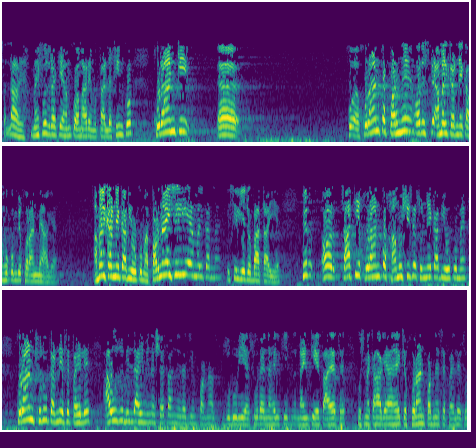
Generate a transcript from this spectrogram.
صلی اللہ محفوظ رکھے ہم کو، ہمارے متعلقین کو۔ قرآن کی قرآن کو پڑھنے اور اس پہ عمل کرنے کا حکم بھی قرآن میں آ گیا۔ عمل کرنے کا بھی حکم ہے۔ پڑھنا اسی لیے عمل کرنا ہے، اسی لیے جو بات آئی ہے۔ پھر اور ساتھ ہی قرآن کو خاموشی سے سننے کا بھی حکم ہے۔ قرآن شروع کرنے سے پہلے اعوذ باللہ من الشیطان الرجیم پڑھنا ضروری ہے۔ سورہ نحل کی نائنٹی ایٹ آیت ہے۔ اس میں کہا گیا ہے کہ قرآن پڑھنے سے پہلے تم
